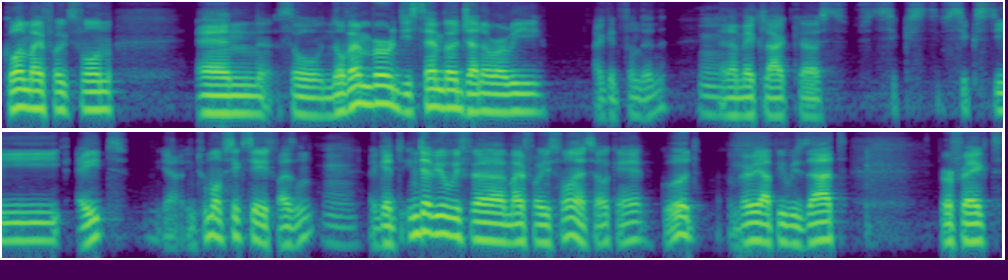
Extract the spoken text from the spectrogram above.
go on MyForex Fund, and so November, December, January, I get funded, Mm. and I make like uh, six, 68 Yeah, in two months, sixty-eight thousand. Mm. I get interview with uh, MyForex Fund. I say, okay, good. I'm very happy with that. Perfect.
